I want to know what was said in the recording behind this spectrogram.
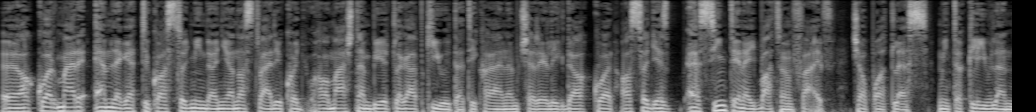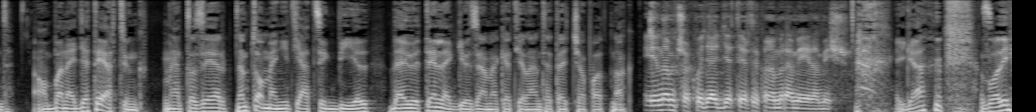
akkor már emlegettük azt, hogy mindannyian azt várjuk, hogy ha más nem bírt, legalább kiültetik, ha el nem cserélik, de akkor az, hogy ez, ez szintén egy bottom five csapat lesz, mint a Cleveland abban egyetértünk? Mert azért nem tudom mennyit játszik Bill, de ő tényleg győzelmeket jelenthet egy csapatnak. Én nem csak, hogy egyetértek, hanem remélem is. Igen? Zoli?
